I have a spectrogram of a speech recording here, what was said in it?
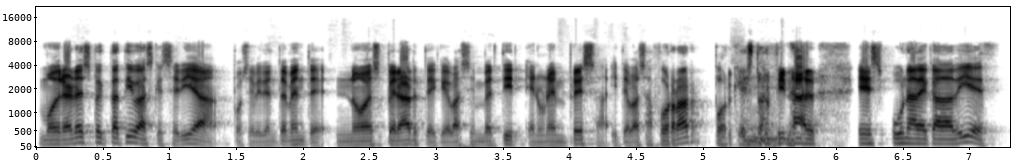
Moderar expectativas, que sería, pues evidentemente, no esperarte que vas a invertir en una empresa y te vas a forrar, porque esto al final es una de cada diez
